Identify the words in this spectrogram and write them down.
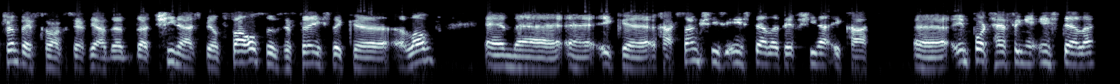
Trump heeft gewoon gezegd ja, dat, dat China speelt vals, dat is een vreselijk land. En ik ga sancties instellen tegen China. Ik ga importheffingen instellen.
